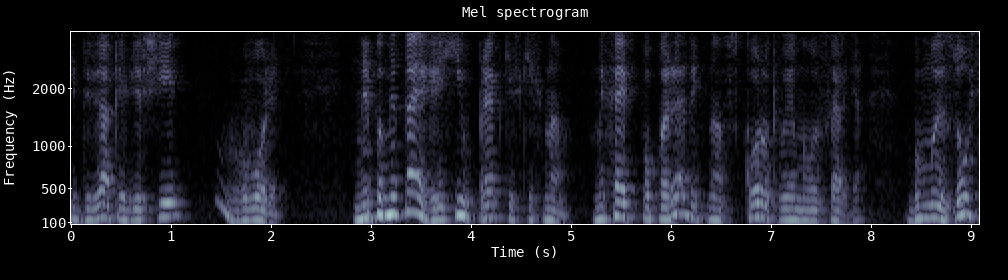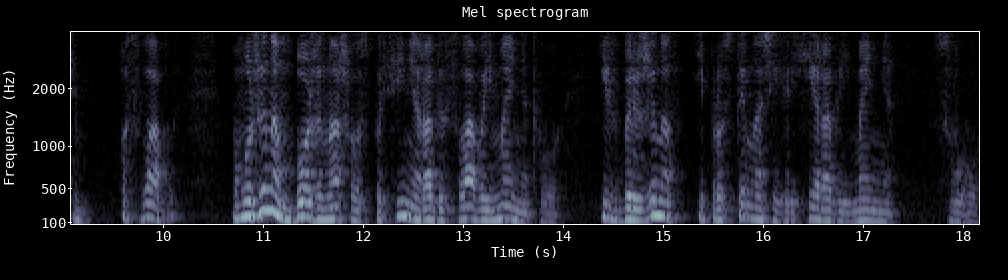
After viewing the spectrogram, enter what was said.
і 9 вірші говорять: Не пам'ятай гріхів предківських нам, нехай попередить нас скоро Твоє милосердя, бо ми зовсім ослабли. Поможи нам, Боже, нашого спасіння ради слави імення Твого, і збережи нас і прости наші гріхи ради імення свого.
